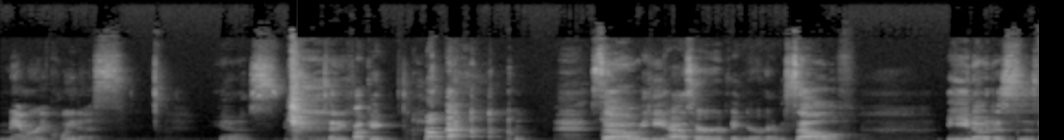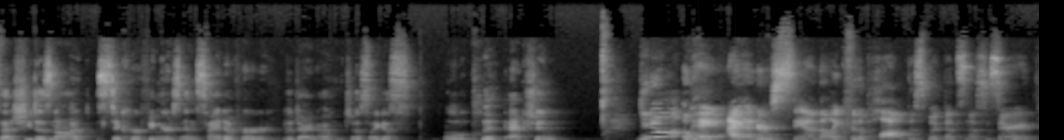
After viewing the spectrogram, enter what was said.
mammary coitus. Yes, titty fucking. so he has her finger himself. He notices that she does not stick her fingers inside of her vagina, just I guess a little clit action. You know, okay, I understand that, like, for the plot of this book, that's necessary.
